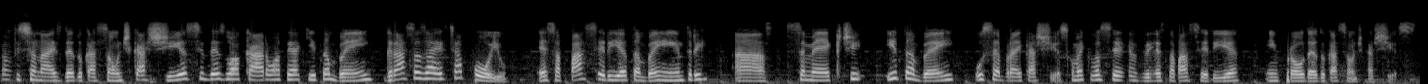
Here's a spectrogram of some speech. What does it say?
profissionais da educação de Caxias se deslocaram até aqui também, graças a esse apoio, essa parceria também entre a SEMECT e também o Sebrae Caxias. Como é que você vê essa parceria em prol da educação de Caxias?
